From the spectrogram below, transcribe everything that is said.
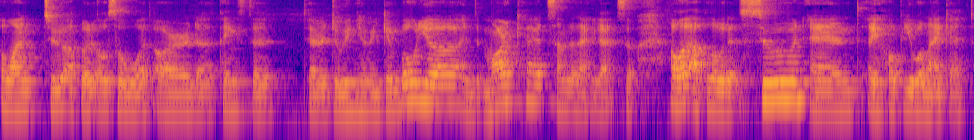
I want to upload also what are the things that they're doing here in Cambodia, in the market, something like that. So I will upload it soon and I hope you will like it.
